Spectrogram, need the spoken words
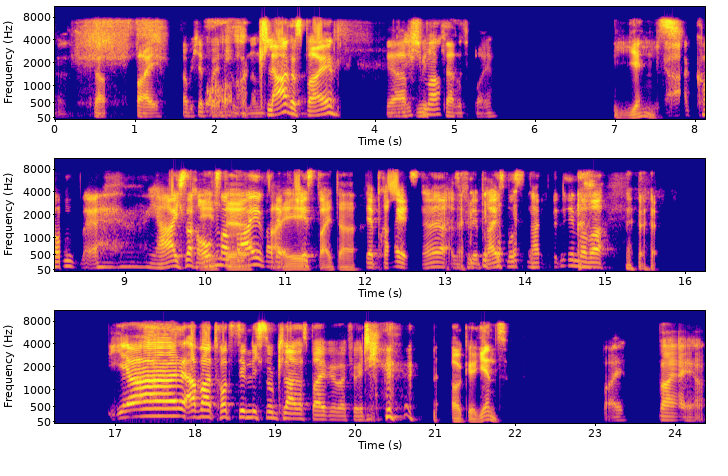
Ja, klar, bei. Habe ich jetzt vorhin schon genannt. Klares bei. Ja, ich für klares bei. Jens. Ja, komm, äh, ja, ich sag auch mal bei, weil bei, der Preis, weiter. der Preis, ne? Also für den Preis mussten halt mitnehmen, aber ja, aber trotzdem nicht so ein klares Bei wie bei Pöti. okay, Jens. Bei. Bei, ja.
